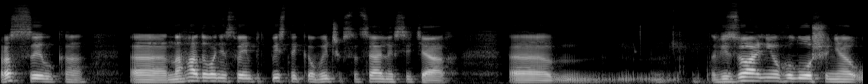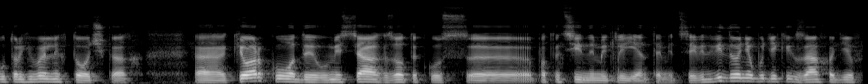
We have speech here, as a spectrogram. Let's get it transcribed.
розсилка, е, нагадування своїм підписникам в інших соціальних сетях, е, візуальні оголошення у торгівельних точках, QR-коди у місцях зотику з е, потенційними клієнтами. Це відвідування будь-яких заходів,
